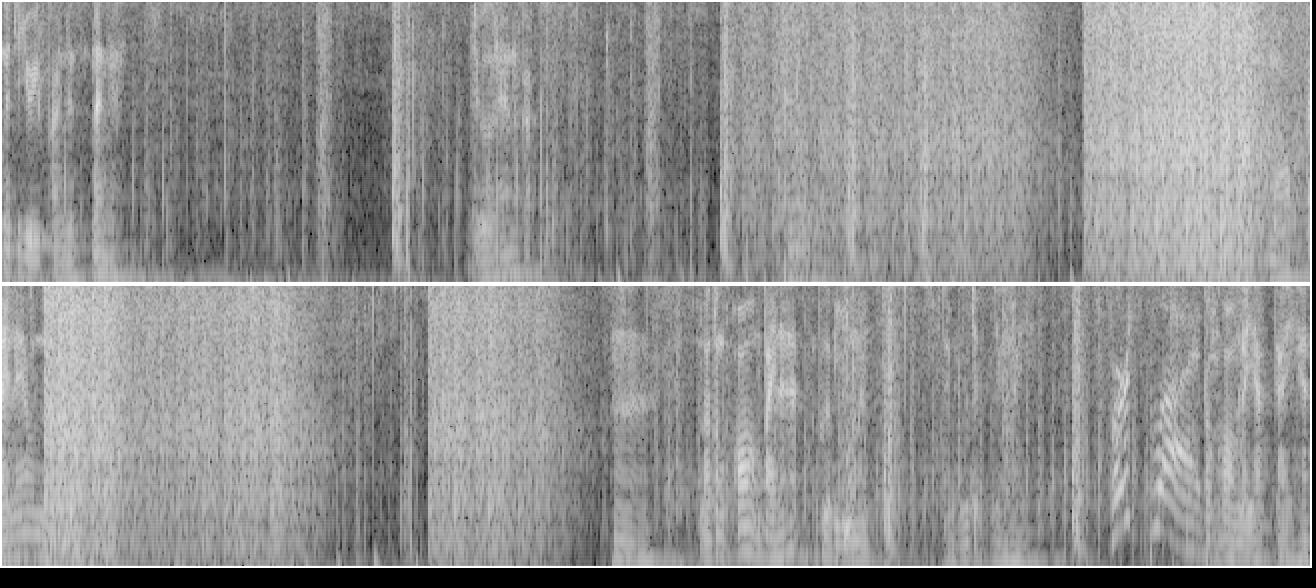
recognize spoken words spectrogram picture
น่าจะอยู่อีกฝั่งหนึ่งนั่นไง เจอแล้วนะครับ หมอบไปแล้วหนึ่งอ่าเราต้องอ้อมไปนะฮะ เพื่อไปยิงมัน แต่ไม่รู้จะยังไง First blood. ต้องอ้อมระยะไกลฮะ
